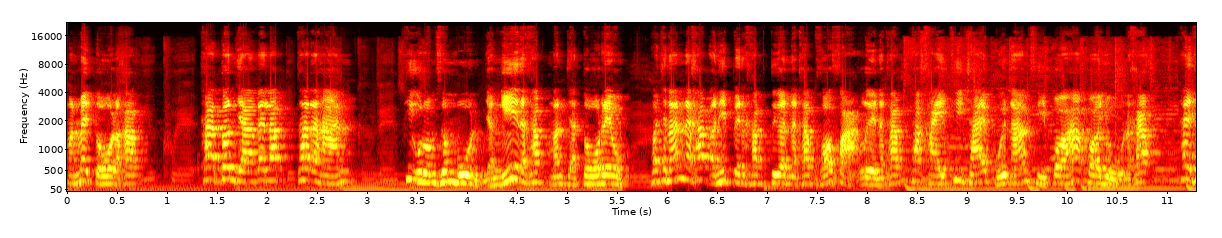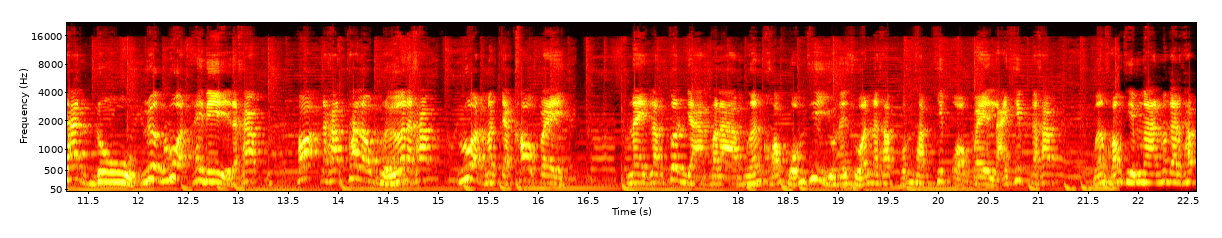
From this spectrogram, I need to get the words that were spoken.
มันไม่โตหรอกครับ ถ้าต้นยางได้รับธาตุอาหารที่อุดมสมบูรณ์อย่างนี้นะครับ มันจะโตเร็ว เพราะฉะนั้นนะครับ อันนี้เป็นคำเตือนนะครับ ขอฝากเลยนะครับ ถ้าใครที่ใช้ปุ๋ยน้ำ4ปอ5ปออยู่นะครับ ให้ท่านดูเรื่องลวดให้ดีนะครับ เพราะนะครับถ้าเราเผลอนะครับลวดมันจะเข้าไปในลำต้นยางพาราเหมือนของผมที่อยู่ในสวนนะครับ ผมทำคลิปออกไปหลายคลิปนะครับ เหมือนของทีมงานเหมือนกันครับ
